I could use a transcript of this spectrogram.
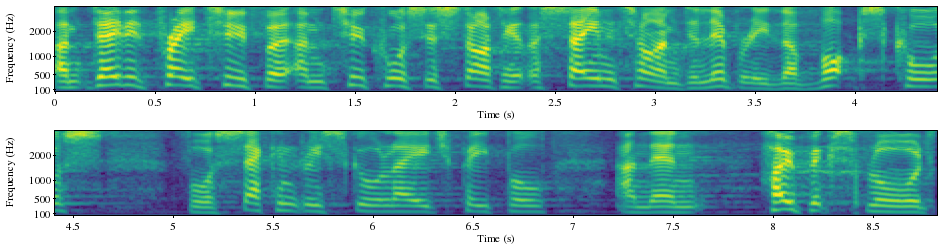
Um, David prayed too for um, two courses starting at the same time, deliberately the Vox course for secondary school age people, and then Hope Explored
